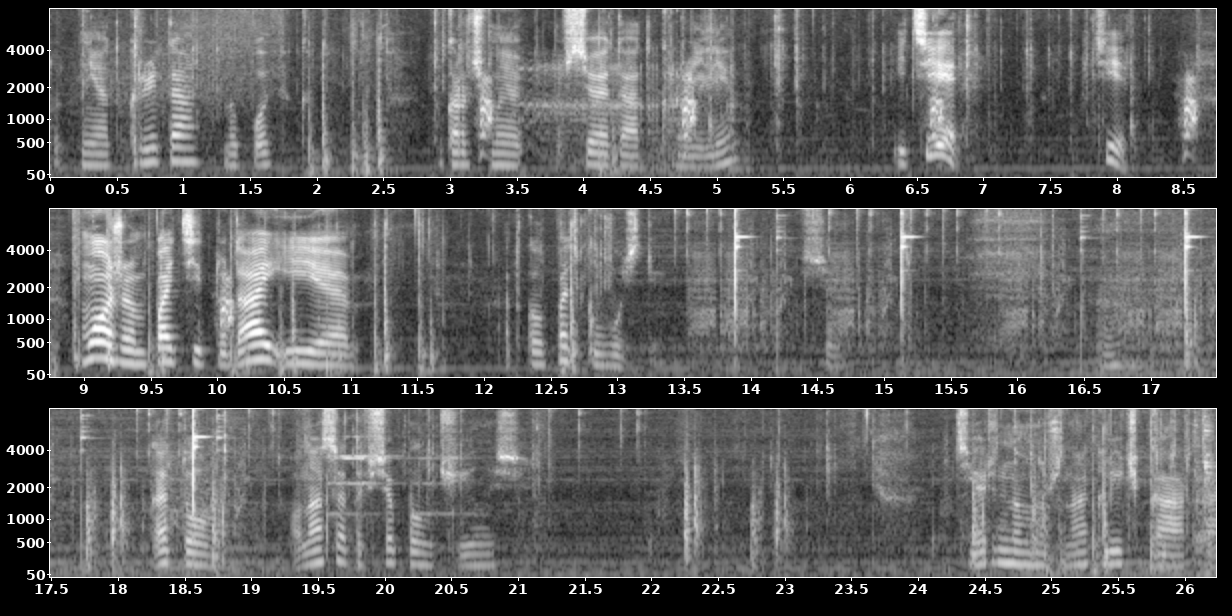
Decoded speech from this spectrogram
Тут не открыто, но пофиг. Ну, короче, мы все это открыли. И теперь, теперь можем пойти туда и отколпать гвозди. Все. Готово. У нас это все получилось. Теперь нам нужна ключ-карта.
